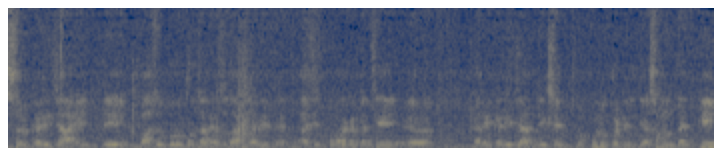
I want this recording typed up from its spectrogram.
सहकारी जे आहेत ते भाजपबरोबर जाण्याचा दाखला देत आहेत. अजित पवार गटाचे कार्यकारी जे अध्यक्ष आहेत प्रफुल्ल पटेल ते असं म्हणतात की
